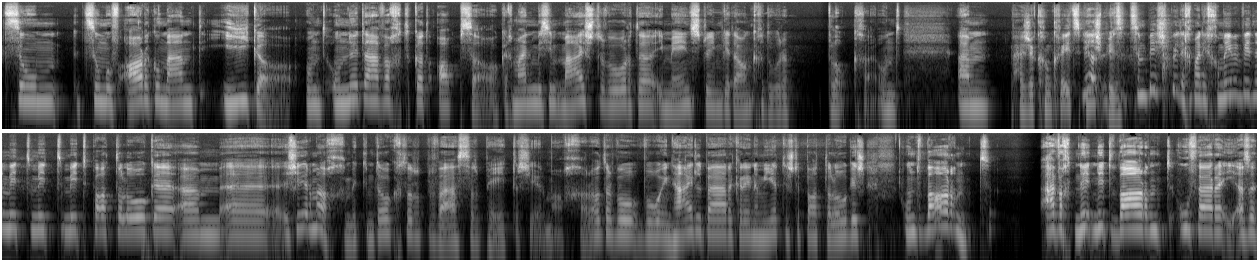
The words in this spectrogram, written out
zum, zum auf Argument eingehen und, und nicht einfach gerade absagen. Ich meine, wir sind Meister geworden, im Mainstream-Gedanken durchzupflocken. Und ähm, Hast du ein konkretes Beispiel? Ja, zum Beispiel, ich meine, ich komme immer wieder mit, mit, mit Pathologen ähm, äh, Schirmacher, mit dem Doktor Professor Peter Schirmacher, oder, wo, wo in Heidelberg renommiertester Pathologe ist und warnt. Einfach nicht, nicht warnt aufhören, also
